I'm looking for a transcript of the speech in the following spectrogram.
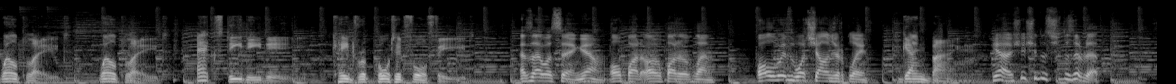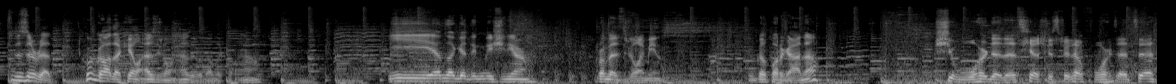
Well played. Well played. XDDD. Cade reported for feed. As I was saying, yeah, all part, all part of the plan. Always watch Challenger play. Gangbang. Yeah, she, she, does, she deserved that. She deserved that. Who got the kill? Ezreal. Ezreal got the kill, yeah. Yeah, I'm not getting mission here. From Ezreal, I mean. We've got Morgana. She warded it. Yeah, she straight up warded it.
